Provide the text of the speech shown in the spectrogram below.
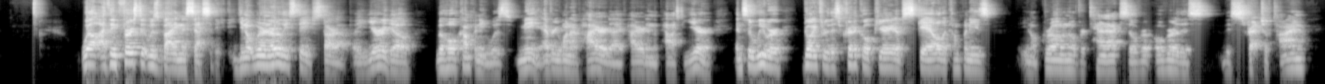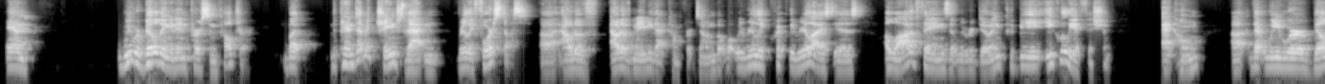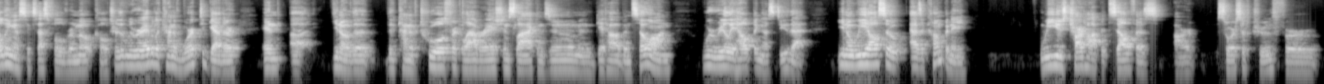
Well, I think first it was by necessity. You know, we're an early stage startup. A year ago, the whole company was me. Everyone I've hired, I've hired in the past year. And so we were going through this critical period of scale. The company's, you know, grown over 10x over over this this stretch of time, and we were building an in-person culture. But the pandemic changed that and really forced us uh, out of out of maybe that comfort zone. But what we really quickly realized is a lot of things that we were doing could be equally efficient at home uh, that we were building a successful remote culture that we were able to kind of work together and uh, you know the the kind of tools for collaboration slack and zoom and github and so on were really helping us do that. You know we also as a company we use ChartHop itself as our source of truth for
